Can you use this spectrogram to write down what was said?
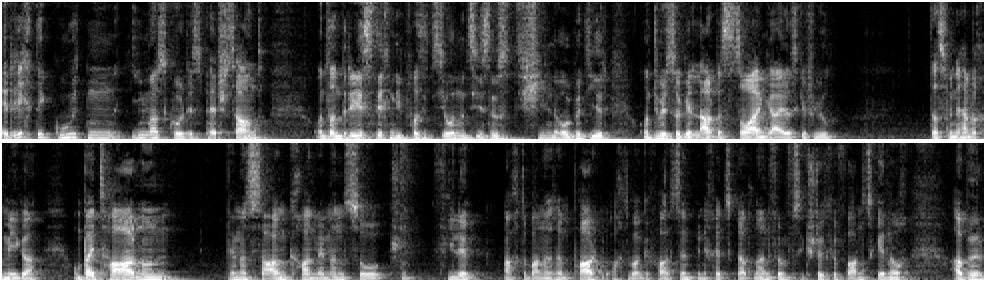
richtig guten IMAS-Core Dispatch Sound und dann drehst du dich in die Position und siehst nur so die Schienen über dir und du wirst so gelaunt. Das ist so ein geiles Gefühl. Das finde ich einfach mega. Und bei Tarnon, wenn man sagen kann, wenn man so schon viele Achterbahn, also im Park Achterbahn gefahren sind, bin ich jetzt, glaube 59 Stück gefahren, es geht noch. Aber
